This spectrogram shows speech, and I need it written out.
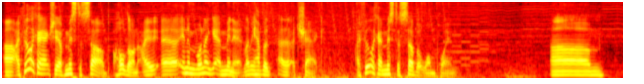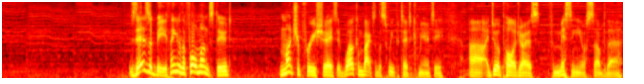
Uh, I feel like I actually have missed a sub. Hold on, I uh, in a, when I get a minute, let me have a, a, a, check. I feel like I missed a sub at one point. Um, Zezabi, thank you for the four months, dude. Much appreciated. Welcome back to the Sweet Potato community. Uh, I do apologize for missing your sub there.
